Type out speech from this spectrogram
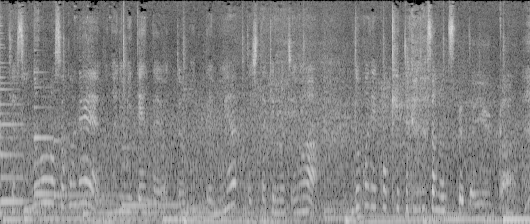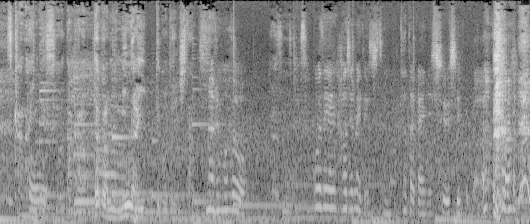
じゃあそのそこで何見てんだよって思ってもやっとした気持ちはどこでこう決着がそのつくというか。つかないんですよ。だからだからもう見ないってことにしたんです。なるほどこで初めてその戦いに終止符が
